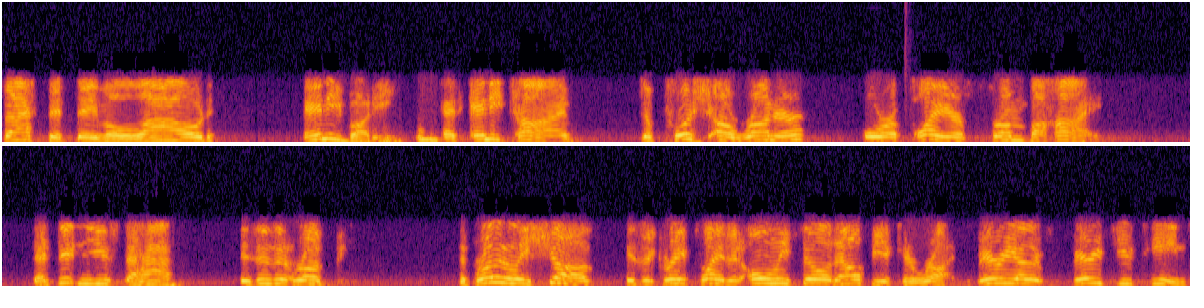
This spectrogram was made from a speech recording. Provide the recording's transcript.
fact that they've allowed anybody at any time to push a runner or a player from behind. That didn't used to happen. This isn't rugby. The brotherly shove is a great play that only Philadelphia can run. Very other, very few teams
